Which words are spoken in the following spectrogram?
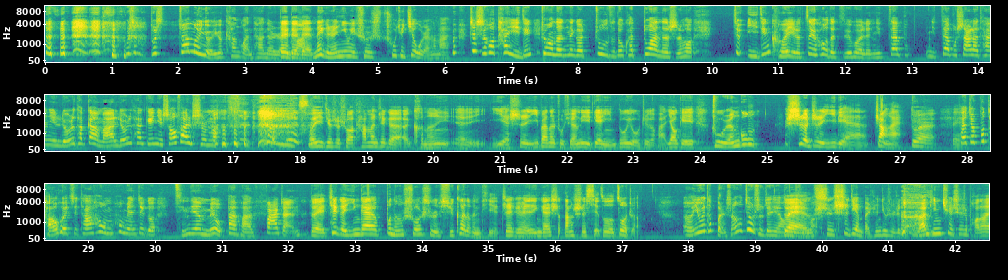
不 是不是，专门有一个看管他的人。对对对，那个人因为出出去救人了嘛。不，这时候他已经撞的那个柱子都快断的时候。就已经可以了，最后的机会了。你再不，你再不杀了他，你留着他干嘛？留着他给你烧饭吃吗？所以就是说，他们这个可能，呃，也是一般的主旋律电影都有这个吧，要给主人公设置一点障碍。对，他就不逃回去，他后后面这个情节没有办法发展。对，这个应该不能说是徐克的问题，这个应该是当时写作的作者。嗯，因为它本身就是这样。对，事事件本身就是这个。栾平确实是跑到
